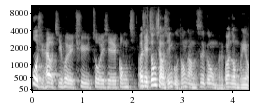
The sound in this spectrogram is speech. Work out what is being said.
或许还有机会去做一些攻击，而且中小型股通常是跟我们的观众朋友。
